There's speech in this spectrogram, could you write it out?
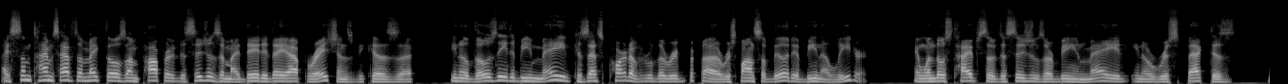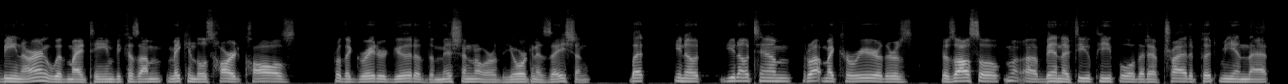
I sometimes have to make those unpopular decisions in my day to day operations because, uh, you know, those need to be made because that's part of the re- uh, responsibility of being a leader. And when those types of decisions are being made, you know, respect is being earned with my team because I'm making those hard calls for the greater good of the mission or the organization. But you know, you know, Tim, throughout my career, there's there's also uh, been a few people that have tried to put me in that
